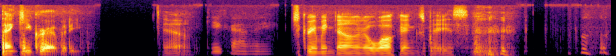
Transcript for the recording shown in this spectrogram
Thank you, gravity. Yeah. Thank you, gravity. Screaming down at a walking space.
